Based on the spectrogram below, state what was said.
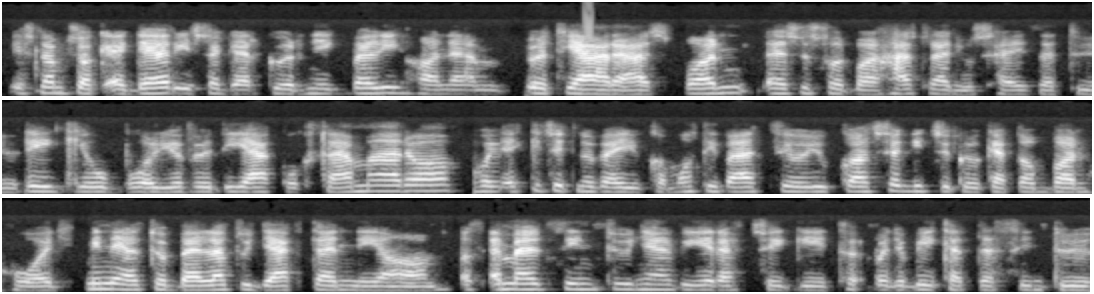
és nem csak Eger és Eger környékbeli, hanem öt járásban, elsősorban hátrányos helyzetű régióból jövő diákok számára, hogy egy kicsit növeljük a motivációjukat, segítsük őket abban, hogy minél többen le tudják tenni a, az emelt szintű nyelvi érettségét, vagy a B2 szintű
